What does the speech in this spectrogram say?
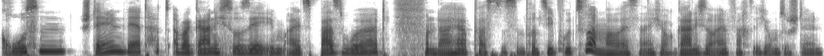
großen Stellenwert hat, aber gar nicht so sehr eben als Buzzword. Von daher passt es im Prinzip gut zusammen, aber es ist eigentlich auch gar nicht so einfach, sich umzustellen.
